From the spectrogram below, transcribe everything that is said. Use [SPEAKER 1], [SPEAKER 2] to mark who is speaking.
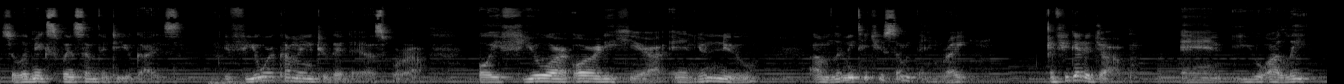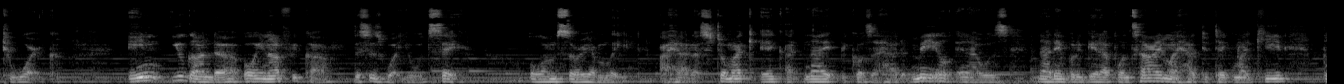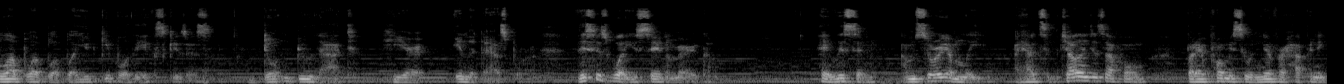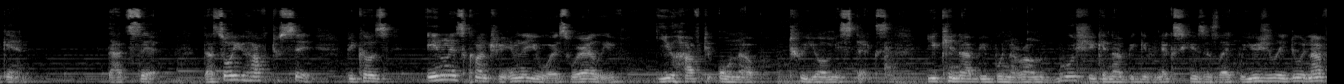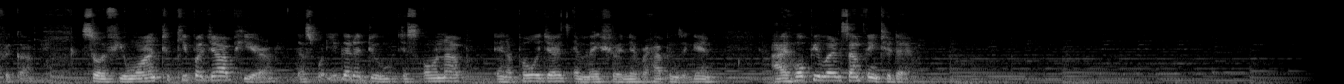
[SPEAKER 1] So let me explain something to you guys. If you are coming to the diaspora, or if you are already here and you're new, um, let me teach you something, right? If you get a job and you are late to work in Uganda or in Africa, this is what you would say. Oh, I'm sorry, I'm late. I had a stomach ache at night because I had a meal and I was not able to get up on time. I had to take my kid, blah, blah, blah, blah. You'd give all the excuses. Don't do that here in the diaspora. This is what you say in America. Hey, listen, I'm sorry I'm late. I had some challenges at home, but I promise it will never happen again. That's it. That's all you have to say. Because in this country, in the US where I live, you have to own up to your mistakes. You cannot be born around the bush. You cannot be giving excuses like we usually do in Africa. So if you want to keep a job here, that's what you gotta do. Just own up and apologize and make sure it never happens again. I hope you learned something today.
